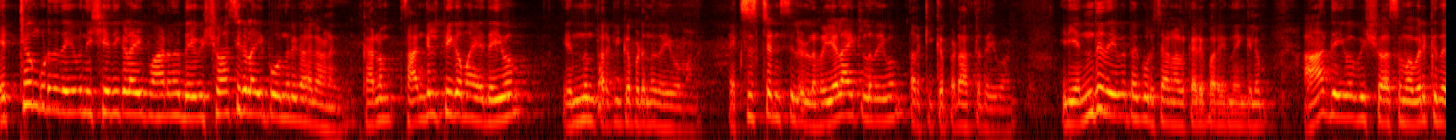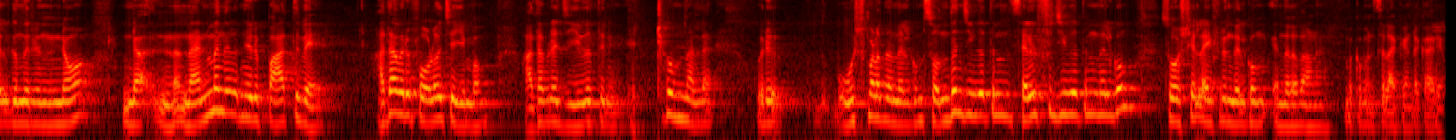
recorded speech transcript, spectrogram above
ഏറ്റവും കൂടുതൽ ദൈവനിഷേധികളായി മാറുന്ന ദൈവവിശ്വാസികളായി പോകുന്നൊരു കാലമാണിത് കാരണം സാങ്കല്പികമായ ദൈവം എന്നും തർക്കിക്കപ്പെടുന്ന ദൈവമാണ്. എക്സിസ്റ്റൻസിലുള്ള റിയലായിട്ടുള്ള ദൈവം തർക്കിക്കപ്പെടാത്ത ദൈവമാണ്. ഇനി എന്ത് ദൈവത്തെക്കുറിച്ചാണ് ആൾക്കാർ പറയുന്നതെങ്കിലും ആ ദൈവവിശ്വാസം അവർക്ക് നൽകുന്നൊരു നോ നന്മ നിറഞ്ഞൊരു പാത്ത് വേ അതവർ ഫോളോ ചെയ്യുമ്പം അതവരുടെ ജീവിതത്തിന് ഏറ്റവും നല്ല ഒരു ഊഷ്മളത നൽകും സ്വന്തം ജീവിതത്തിനും സെൽഫ് ജീവിതത്തിനും നൽകും സോഷ്യൽ ലൈഫിനും നൽകും എന്നുള്ളതാണ് നമുക്ക് മനസ്സിലാക്കേണ്ട കാര്യം.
